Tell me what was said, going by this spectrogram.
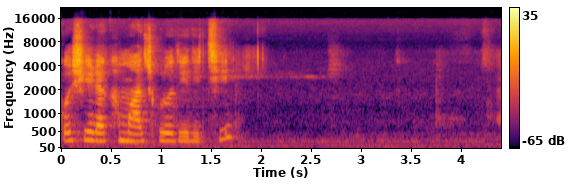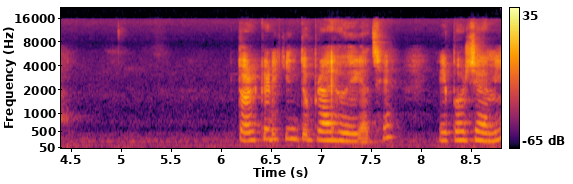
কষিয়ে রাখা মাছগুলো দিয়ে দিচ্ছি। তরকারি কিন্তু প্রায় হয়ে গেছে। এ পর্যায়ে আমি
